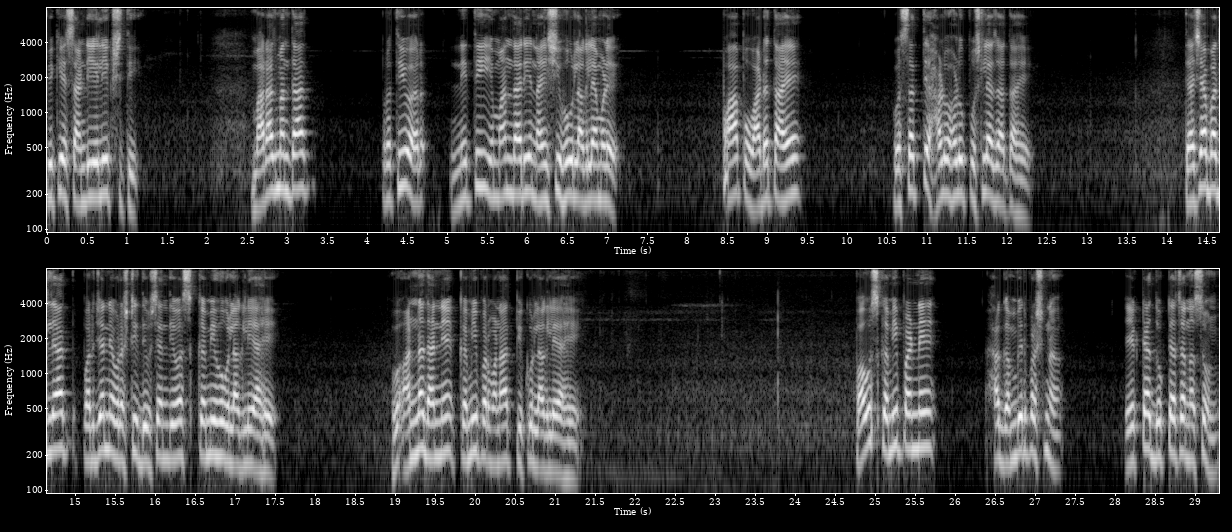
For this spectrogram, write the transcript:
पिके सांडियेली क्षिती. महाराज म्हणतात पृथ्वीवर नीती इमानदारी नाहीशी होऊ लागल्यामुळे पाप वाढत आहे व सत्य हळूहळू पुसल्या जात आहे. त्याच्या बदल्यात पर्जन्यवृष्टी दिवसेंदिवस कमी होऊ लागली आहे व अन्नधान्य कमी प्रमाणात पिकू लागले आहे. पाऊस कमी पडणे हा गंभीर प्रश्न एकट्या दुकट्याचा नसून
